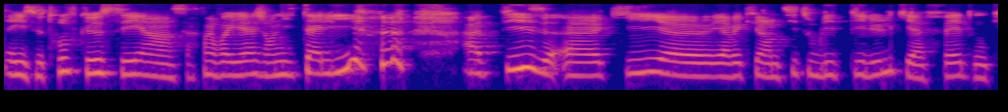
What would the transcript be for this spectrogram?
Et il se trouve que c'est un certain voyage en Italie, à Pise, qui, et avec un petit oubli de pilule, qui a fait donc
